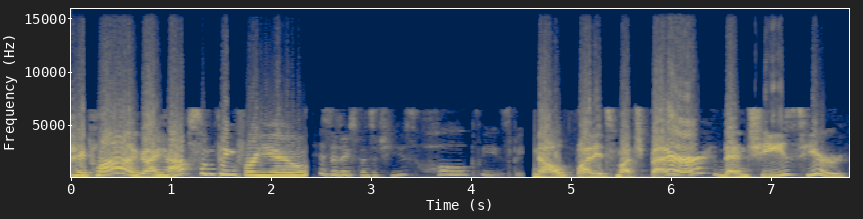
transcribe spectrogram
Hey Plagg, I have something for you. Is it expensive cheese? Oh, please be. No, but it's much better than cheese. Here,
